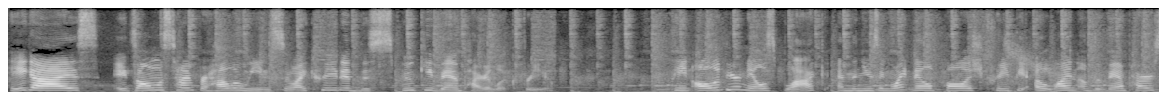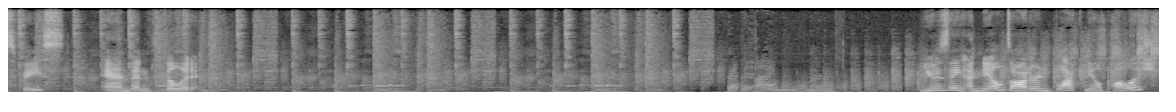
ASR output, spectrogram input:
Hey guys! It's almost time for Halloween, so I created this spooky vampire look for you. Paint all of your nails black, and then using white nail polish, create the outline of the vampire's face, and then fill it in. Using a nail dotter and black nail polish,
